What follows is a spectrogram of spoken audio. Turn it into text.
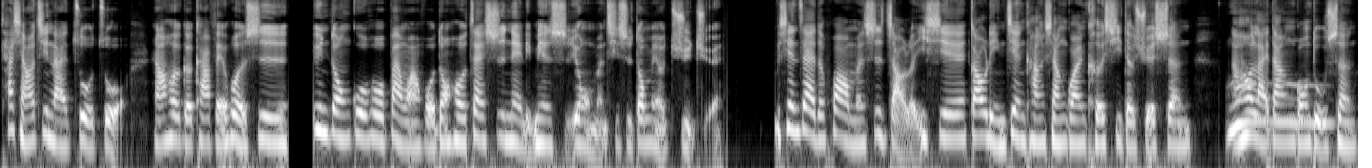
他想要进来坐坐，然后喝个咖啡，或者是运动过后办完活动后在室内里面使用，我们其实都没有拒绝。现在的话，我们是找了一些高龄健康相关科系的学生，然后来当攻读生。哦、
